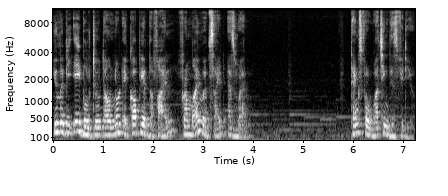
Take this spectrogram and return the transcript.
You may be able to download a copy of the file from my website as well. Thanks for watching this video.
